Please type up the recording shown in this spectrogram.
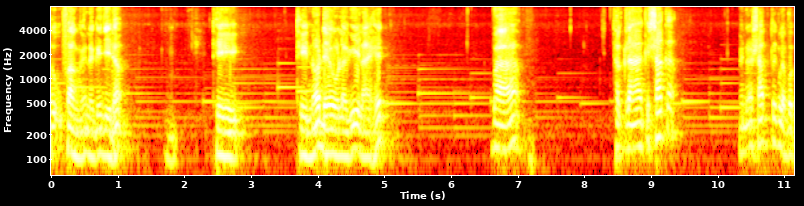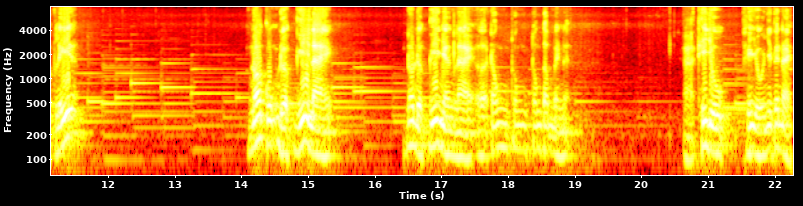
hữu phần hay là cái gì đó. Thì thì nó đều là ghi lại hết. Và thật ra cái sắc á mình nói sắc tức là vật lý á, nó cũng được ghi lại nó được ghi nhận lại ở trong trong trong tâm mình á. À, thí dụ thí dụ như thế này.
